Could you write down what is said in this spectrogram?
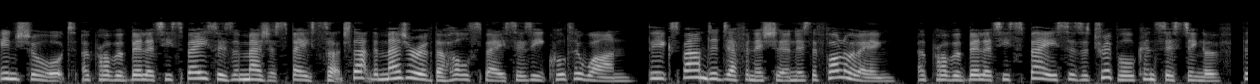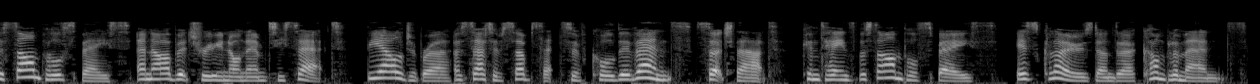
In short, a probability space is a measure space such that the measure of the whole space is equal to 1. The expanded definition is the following. A probability space is a triple consisting of the sample space, an arbitrary non-empty set, the algebra, a set of subsets of called events, such that contains the sample space is closed under complements.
